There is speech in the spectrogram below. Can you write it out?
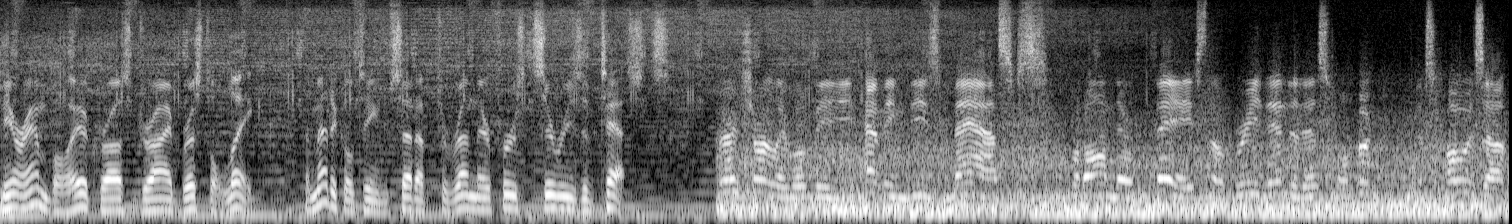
Near Amboy, across dry Bristol Lake, the medical team set up to run their first series of tests. Very shortly, we'll be having these masks put on their face. They'll breathe into this. We'll hook this hose up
